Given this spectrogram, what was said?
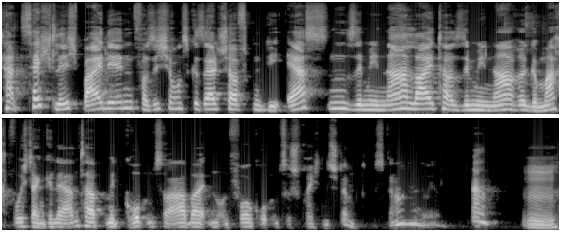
tatsächlich bei den Versicherungsgesellschaften die ersten Seminarleiter-Seminare gemacht, wo ich dann gelernt habe, mit Gruppen zu arbeiten und vor Gruppen zu sprechen. Stimmt. Das ist genau ja. Mhm.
